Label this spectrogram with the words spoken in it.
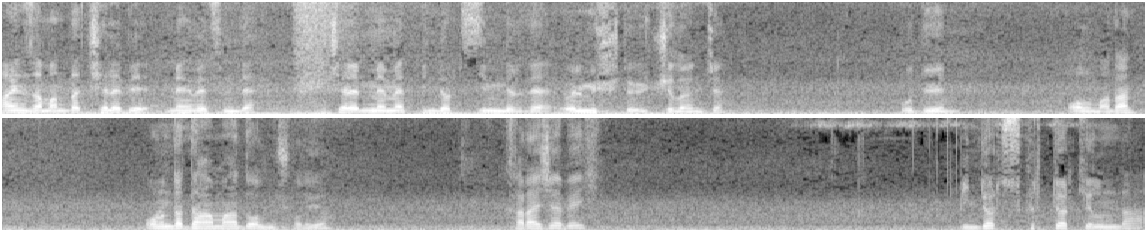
Aynı zamanda Çelebi Mehmet'in de Çelebi Mehmet 1421'de ölmüştü 3 yıl önce. Bu düğün olmadan onun da damadı olmuş oluyor. Karaca Bey 1444 yılında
